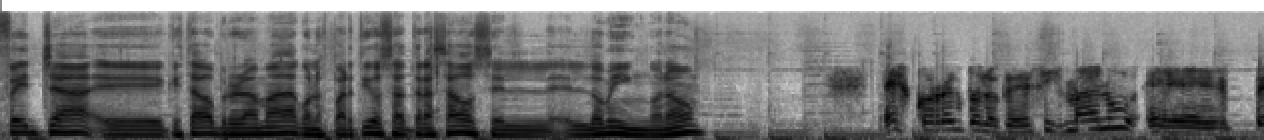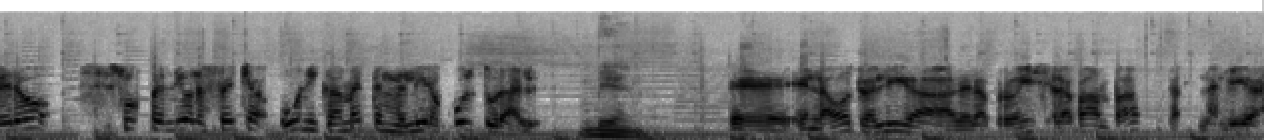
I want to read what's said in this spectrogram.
fecha eh, que estaba programada con los partidos atrasados el, domingo, ¿no? Es correcto lo que decís, Manu, eh, pero se suspendió la fecha únicamente en la Liga Cultural. Bien. en la otra liga de la provincia de La Pampa, las ligas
